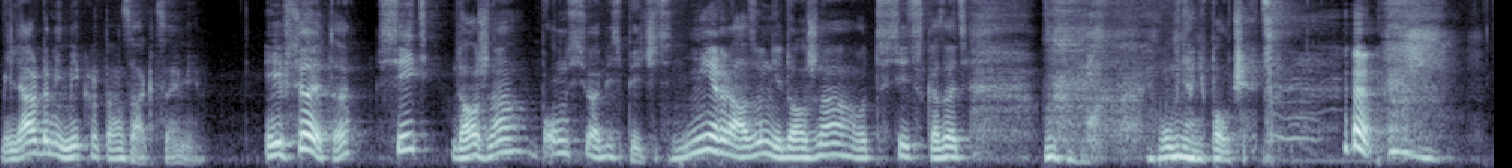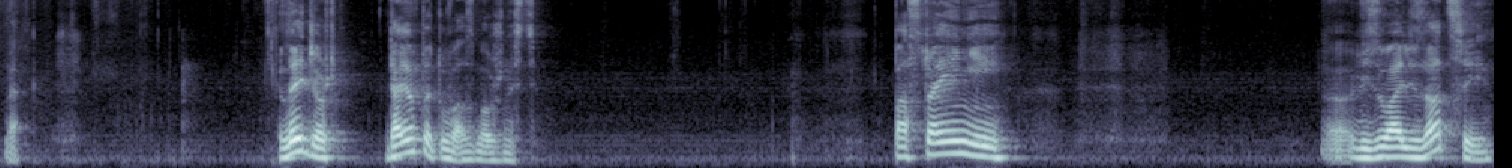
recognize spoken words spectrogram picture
миллиардами микротранзакциями. И все это сеть должна полностью обеспечить. Ни разу не должна вот сеть сказать, у меня не получается. Ledger дает эту возможность. Построение визуализации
